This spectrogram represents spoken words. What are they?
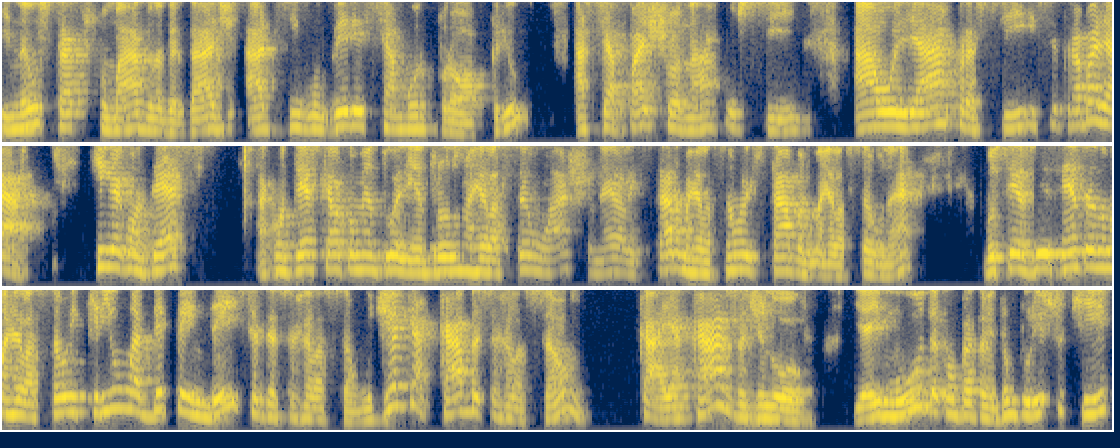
e, não está acostumado, na verdade, a desenvolver esse amor próprio a se apaixonar por si, a olhar para si e se trabalhar. O que, que acontece? Acontece que ela comentou ali, entrou numa relação, acho, né? Ela está numa relação, ela estava numa relação, né? Você às vezes entra numa relação e cria uma dependência dessa relação. O dia que acaba essa relação, cai a casa de novo. E aí muda completamente. Então, por isso que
